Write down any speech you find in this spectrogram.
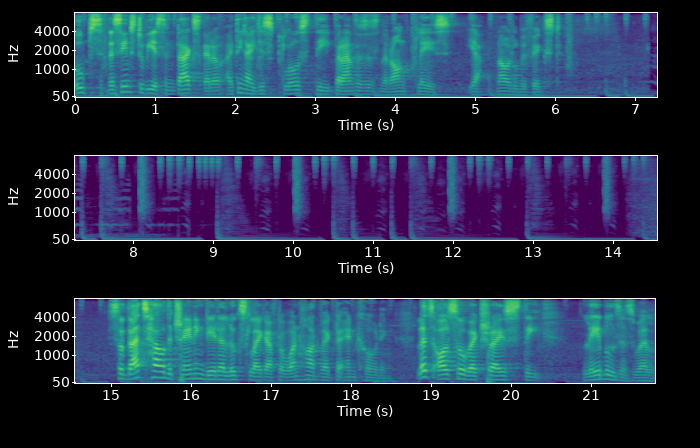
Oops, there seems to be a syntax error. I think I just closed the parenthesis in the wrong place. Yeah, now it'll be fixed. So that's how the training data looks like after one hot vector encoding. Let's also vectorize the labels as well.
